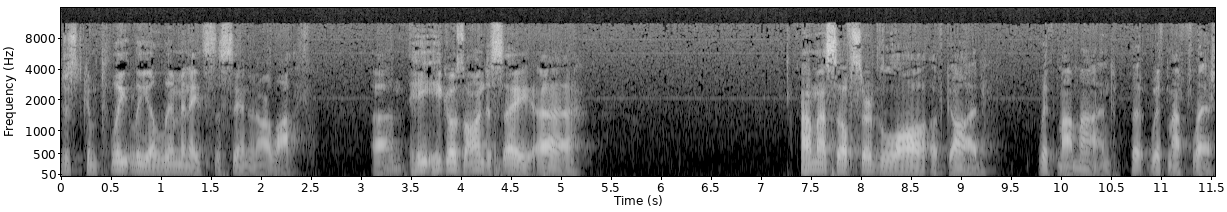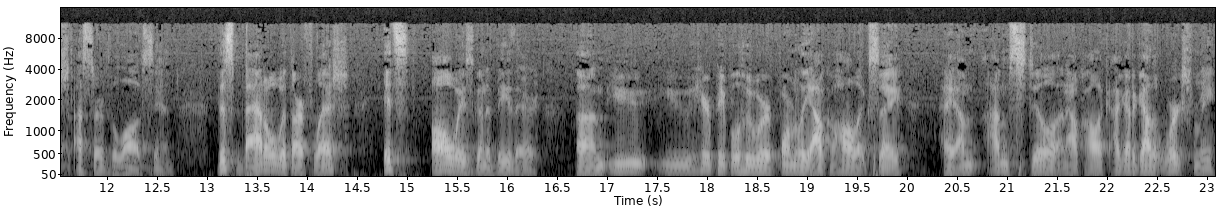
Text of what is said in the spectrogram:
just completely eliminates the sin in our life. Um, he, he goes on to say, uh, I myself serve the law of God with my mind, but with my flesh I serve the law of sin. This battle with our flesh, it's always going to be there. Um, you, you hear people who were formerly alcoholics say, hey, I'm, I'm still an alcoholic. I got a guy that works for me.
